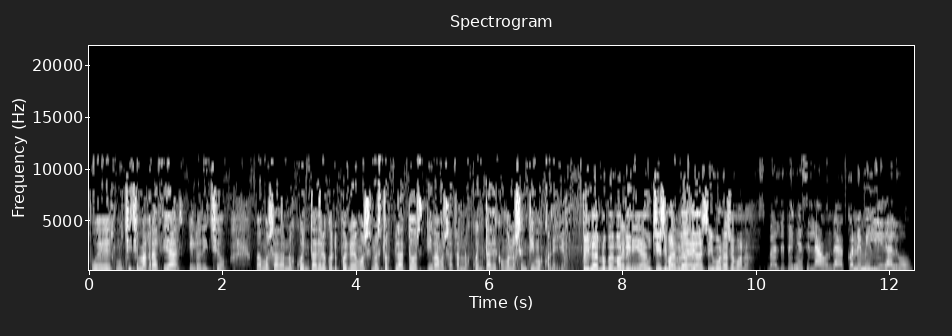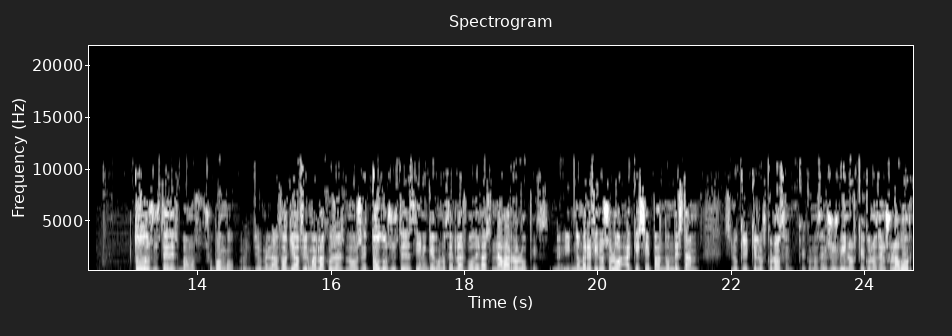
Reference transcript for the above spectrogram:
Pues muchísimas gracias y lo dicho, vamos a darnos cuenta de lo que ponemos en nuestros platos y vamos a darnos cuenta de cómo nos sentimos con ello. Pilar López Martín, muchísimas gracias. y buena semana. Valdepeñas en la onda con Emilio Hidalgo todos ustedes, vamos, supongo, yo me lanzo aquí a afirmar las cosas, no sé, todos ustedes tienen que conocer las bodegas Navarro López. Y no me refiero solo a que sepan dónde están, sino que, los conocen, que conocen sus vinos, que conocen su labor.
